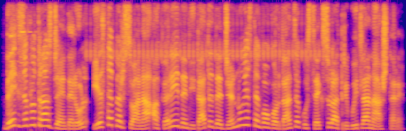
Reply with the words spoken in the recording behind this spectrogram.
De exemplu, transgenderul este persoana a cărei identitate de gen nu este în concordanță cu sexul atribuit la naștere.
